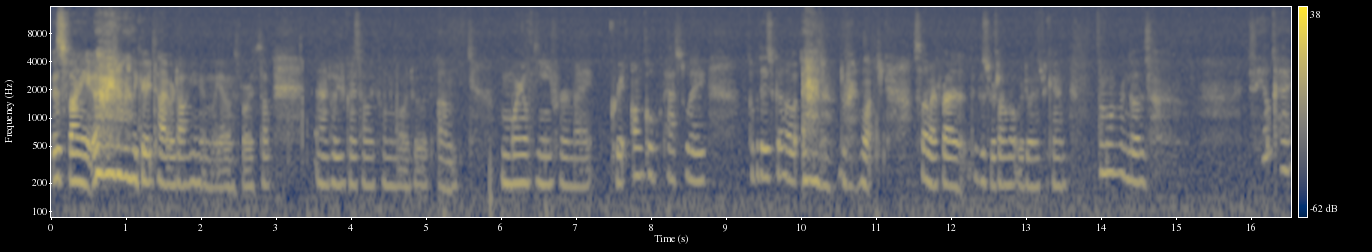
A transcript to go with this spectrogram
it was funny. we had a really great time. We're talking and like stories and stuff. And I told you guys how like something went to like um memorial thingy for my great uncle who passed away couple days ago and during lunch. So my friend because we were talking about what we are doing this weekend, and one friend goes, Is he okay?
